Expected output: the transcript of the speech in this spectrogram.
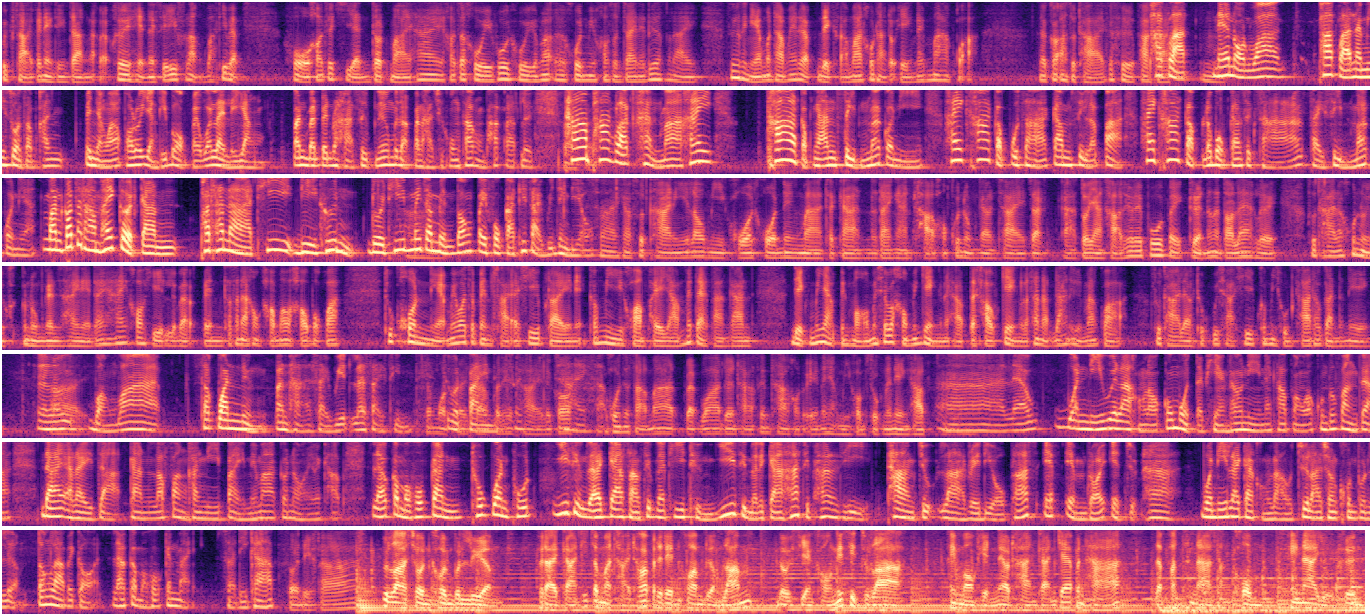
ปรึกษากันอย่างจริงจังอะแบบเคยเห็นในซีรีส์ฝรั่งปะที่แบบโหเขาจะเขียนจดหมายให้เขาจะคุยพูดคุยกันว่าเออคุณมีความสนใจในเรื่องอะไร ซึ่งสิ่งเนี้ยมันทำให้แบบเด็กสามารถค้นหาตัวเองได้มากกว่า แล้วก็อันสุดท้ายก็คือภาคภาครัฐอืมแน่นอนว่าภาครัฐนะมีส่วนสำคัญเป็นอย่างมากเพราะเราอย่างที่บอกไปว่าหลายๆอย่างมันมันเป็นปัญหาสืบเนื่องมาจากปัญหาเชิงโครงสร้างของภาครัฐเลย ถ้าภาครัฐหันมาให้ค่ากับงานศิลป์มากกว่านี้ ให้ค่ากับอุตสาหกรรมศิลปะ ให้ค่ากับระบบการศึกษาสายศิลป์มากกว่านี้ มันก็จะทำให้เกิดการ พัฒนาที่ดีขึ้น โดยที่ไม่จำเป็นต้องไปโฟกัสที่สายวิทย์อย่างเดียว ใช่ครับ สุดท้ายนี้เรามีโค้ดโค้ดหนึ่งมาจากการรายงานข่าวของคุณหนุ่มกัญชัย จากอ่าตัวอย่างข่าวที่เราได้พูดไปเกริ่นตั้งแต่ตอนแรกเลย สุดท้ายแล้วคุณหนุ่มหนุ่มกัญชัยเนี่ยได้ให้ข้อคิดหรือแบบเป็นทัศนะของเขามาว่าเขาบอกว่า ทุกคนเนี่ยไม่ว่าจะเป็นสายอาชีพอะไรเนี่ยก็มีความพยายามไม่แตกต่างกัน เด็กไม่อยากเป็นหมอไม่ใช่ว่าเขาไม่เก่งนะครับ แต่เขาเก่งและถนัดด้านอื่นมากกว่า สุดท้ายแล้วทุกวิชาชีพก็มีคุณค่าเท่ากันนั่นเองแล้วเราใช่หวังว่า สักวันหนึ่งปัญหาสายวิทย์และสายศิลป์จะหมดไปจากประเทศไทย แล้วก็ใช่ครับทุกคนจะสามารถแบบว่าเดินทางเส้นทางของตัวเองได้อย่างมีความสุขนั่นเองครับอ่าแล้ววันนี้เวลาของเราก็หมดแต่เพียงเท่านี้นะครับหวังว่าคุณผู้ฟังจะได้อะไรจากการรับฟังครั้งนี้ไปไม่มากก็น้อยนะครับ แล้วกลับมาพบกันทุกวันพุธ 20นาฬิกา30 นาทีถึง 20นาฬิกา55 นาทีทางจุฬา Radio plus FM 101.5 วันนี้รายการของเราจุฬาชนคนบนเหลื่อมต้องลาไปก่อน แล้วกลับมาพบกันใหม่ สวัสดีครับ สวัสดีครับ จุฬาชนคนบนเหลื่อม รายการที่จะมาถ่ายทอดประเด็นความเหลื่อมล้ำ โดยเสียงของนิสิตจุฬาให้มองเห็นแนวทางการแก้ปัญหา และพัฒนาสังคมให้น่าอยู่ขึ้น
